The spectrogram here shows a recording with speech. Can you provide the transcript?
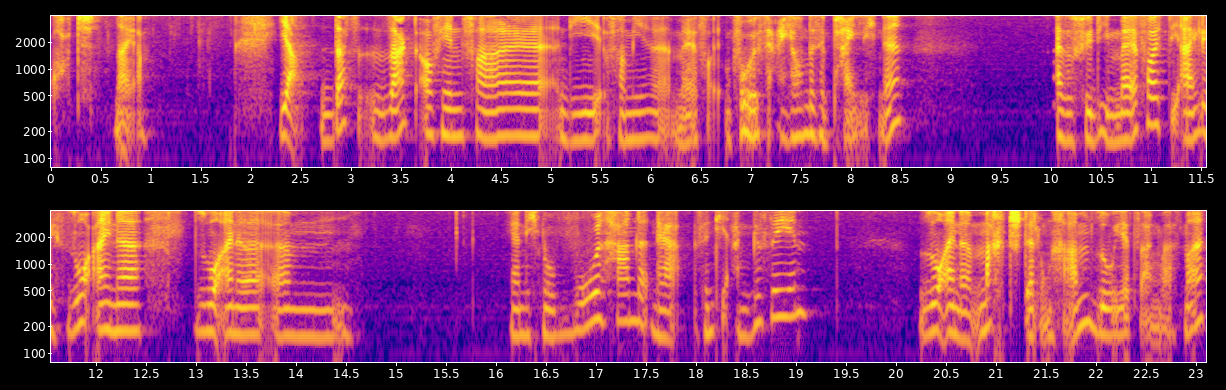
Gott, naja. Ja, das sagt auf jeden Fall die Familie Malfoy. Obwohl, ist ja eigentlich auch ein bisschen peinlich, ne? Also für die Malfoys, die eigentlich so eine, so eine, ähm, ja, nicht nur wohlhabende, naja, sind die angesehen? So eine Machtstellung haben, so jetzt sagen wir es mal,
